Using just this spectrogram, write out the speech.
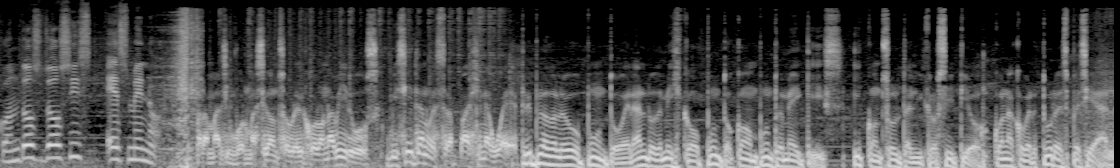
con dos dosis es menor. Para más información sobre el coronavirus, visita nuestra página web www.heraldodemexico.com.mx y consulta el micrositio con la cobertura especial.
